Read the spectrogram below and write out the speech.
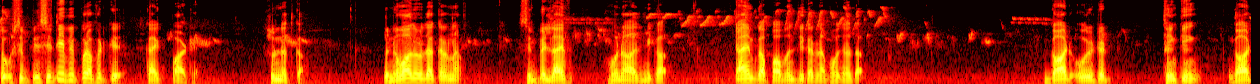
تو سمپلسٹی بھی پرافٹ کے، کا ایک پارٹ ہے۔ سنت کا۔ تو نماز روزہ کرنا سمپل لائف ہونا آدمی کا ٹائم کا پابندی کرنا بہت زیادہ۔ God oriented thinking God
